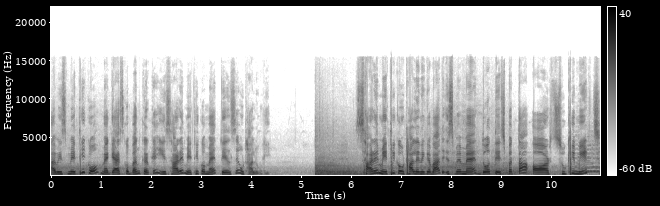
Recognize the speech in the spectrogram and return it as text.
अब इस मेथी को मैं गैस को बंद करके ये सारे मेथी को मैं तेल से उठा लूँगी। सारे मेथी को उठा लेने के बाद इसमें मैं दो तेज़पत्ता और सूखी मिर्च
